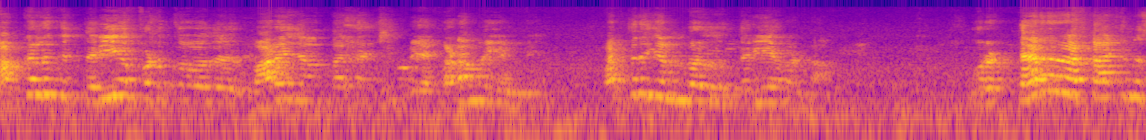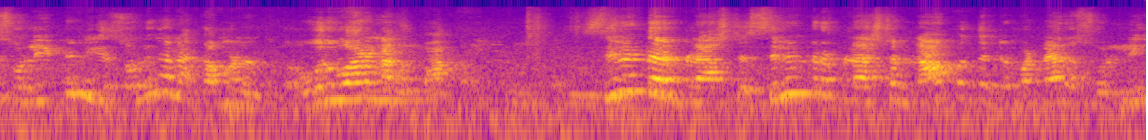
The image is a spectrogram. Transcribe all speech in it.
மக்களுக்கு தெரியப்படுத்துவது பாரதிய ஜனதா கட்சியினுடைய கடமை இல்லை பத்திரிகை நண்பர்களுக்கு தெரிய வேண்டாம். ஒரு டெரர் அட்டாக்னு சொல்லிட்டு நீங்க சொல்லுங்க நான் கவனம் இருக்கிறோம் ஒரு வாரம் நாங்க பார்க்கறோம். சிலிண்டர் பிளாஸ்ட் சிலிண்டர் பிளாஸ்ட் 48 மணி நேரம் சொல்லி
